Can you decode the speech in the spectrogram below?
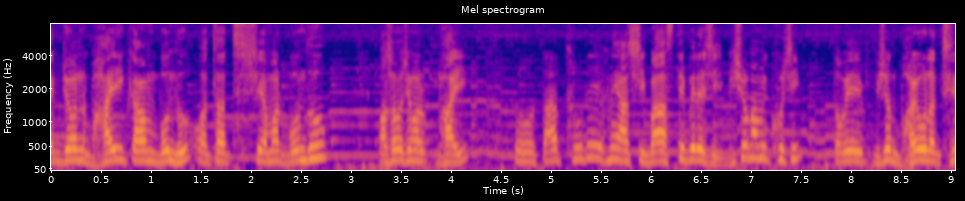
একজন ভাই কাম বন্ধু, অর্থাৎ সে আমার বন্ধু, পাশাপাশি আমার ভাই। তো তার থ্রুতে এখানে আসি বা আসতে পেরেছি, ভীষণ আমি খুশি। তবে ভীষণ ভয়ও লাগছে।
